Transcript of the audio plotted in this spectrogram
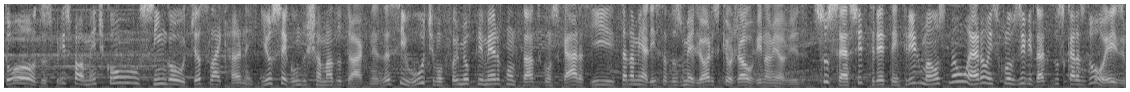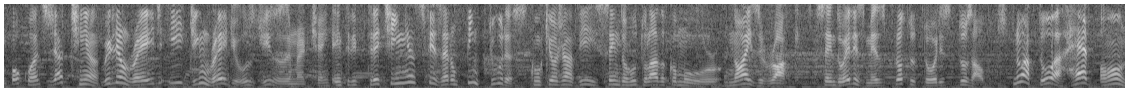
todos, principalmente com o single Just Like Honey, e o segundo chamado Darkness. Esse último foi meu primeiro contato com os caras e tá na minha lista dos melhores que eu já ouvi na minha vida. Sucesso e treta entre irmãos não eram exclusividade dos caras do Oasis. Um pouco antes já tinha William Reid e Jim Reid, os Jesus and Mary Entre tretinhas fizeram pinturas com o que eu já vi sendo rotulado como noise rock sendo eles mesmos produtores dos álbuns. No à toa, Head On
